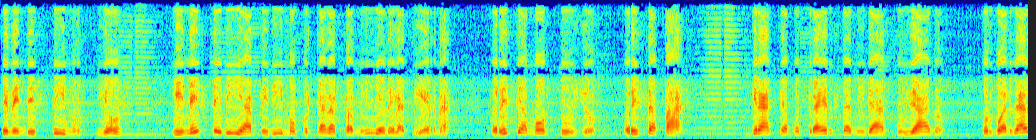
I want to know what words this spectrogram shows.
Te bendecimos Dios y en este día pedimos por cada familia de la tierra, por ese amor tuyo, por esa paz. Gracias por traer sanidad, cuidado, por guardar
